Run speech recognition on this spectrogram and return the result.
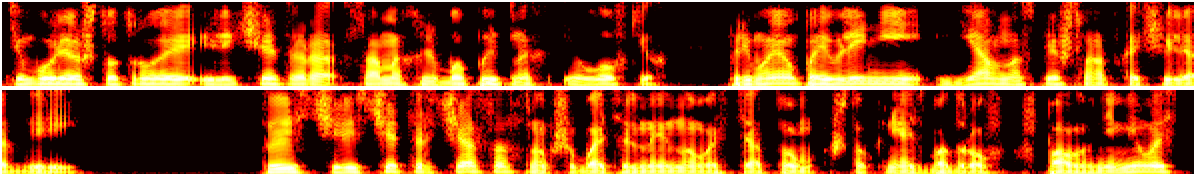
тем более что трое или четверо самых любопытных и ловких при моем появлении явно спешно отскочили от дверей. То есть через четверть часа сногсшибательные новости о том, что князь Бодров впал в немилость,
